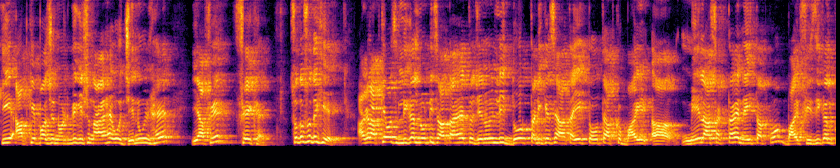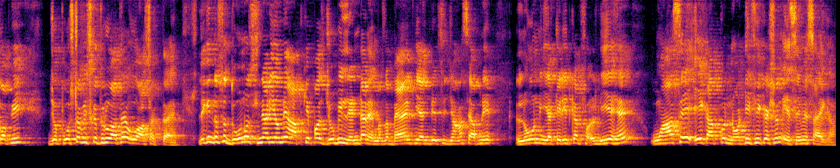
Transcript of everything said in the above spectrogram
कि आपके पास जो नोटिफिकेशन आया है, वो जेन्युइन है या फिर फेक है। सो दोस्तों देखिए, अगर आपके पास लीगल नोटिस आता है तो जेनुअनली दो तरीके से आता है। एक तो होता है आपको बाय मेल आ सकता है, नहीं तो आपको बाय फ़िज़िकल कॉपी जो पोस्ट ऑफ़िस के थ्रू आता है, वो आ सकता है। लेकिन दोस्तों, दोनों सिनारियों में आपके पास जो भी लेंडर है मतलब बैंक या एनबीएफसी जहाँ से आपने लोन या क्रेडिट कार्ड लिए है, वहाँ से एक आपको नोटिफिकेशन एसएमएस आएगा।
